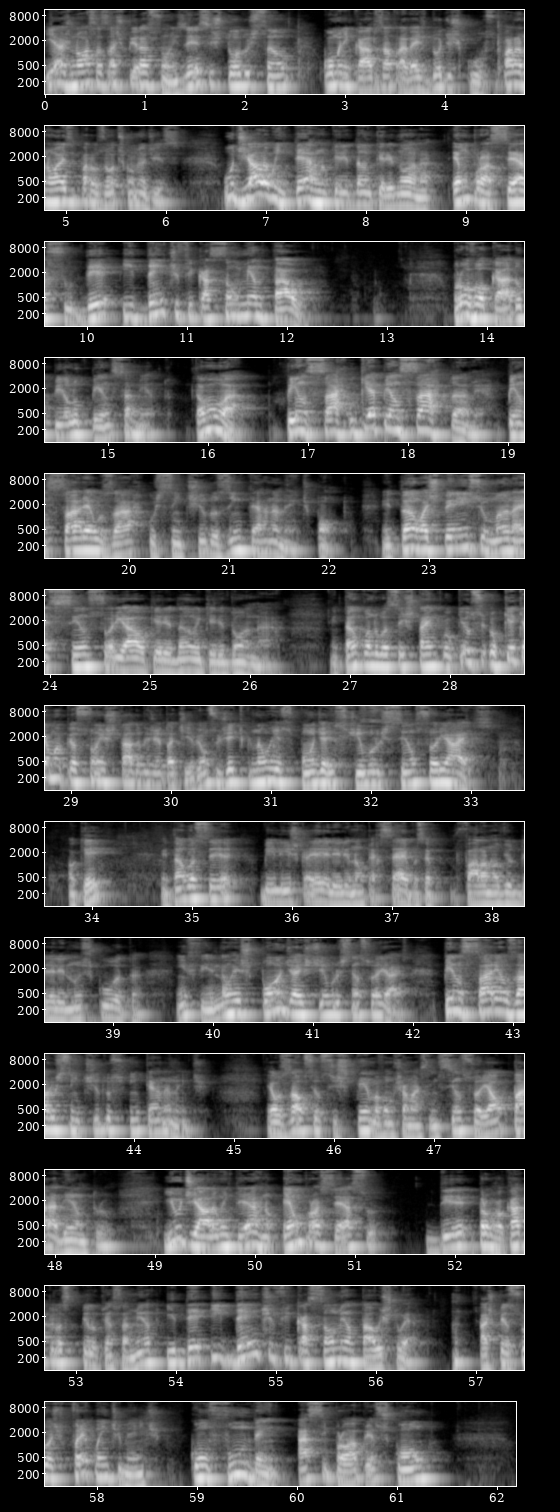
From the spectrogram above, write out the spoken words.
E as nossas aspirações, esses todos são comunicados através do discurso, para nós e para os outros, como eu disse. O diálogo interno, queridão e queridona, é um processo de identificação mental provocado pelo pensamento. Então vamos lá. Pensar, o que é pensar, Tamer? Pensar é usar os sentidos internamente, ponto. Então a experiência humana é sensorial, queridão e queridona. Então, quando você está em qualquer... O que é uma pessoa em estado vegetativo? É um sujeito que não responde a estímulos sensoriais, ok? Então, você belisca ele, ele não percebe, você fala no ouvido dele, ele não escuta. Enfim, ele não responde a estímulos sensoriais. Pensar é usar os sentidos internamente. É usar o seu sistema, vamos chamar assim, sensorial para dentro. E o diálogo interno é um processo de, provocado pelo, pelo pensamento e de identificação mental, isto é, as pessoas frequentemente confundem a si próprias com,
